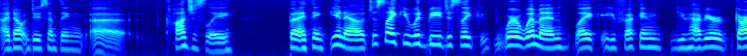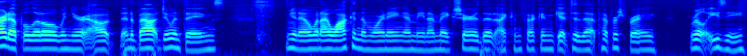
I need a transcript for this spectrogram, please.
I don't do something uh, consciously, but I think you know, just like you would be, just like we're women. Like you fucking, you have your guard up a little when you're out and about doing things. You know, when I walk in the morning, I mean, I make sure that I can fucking get to that pepper spray real easy,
